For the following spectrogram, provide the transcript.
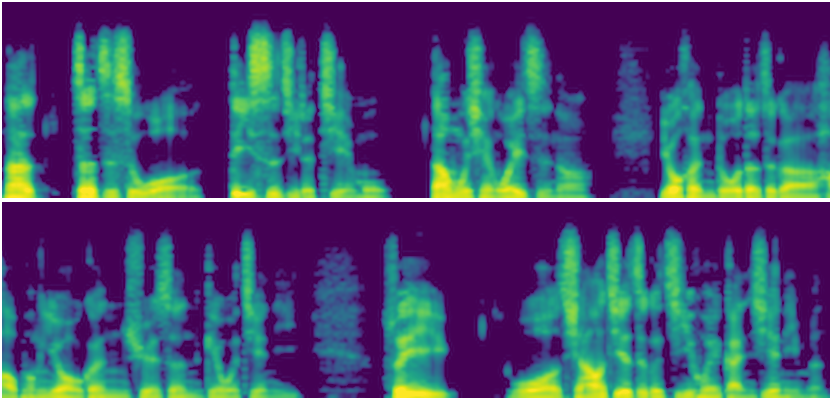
那这只是我第四集的节目，到目前为止呢，有很多的这个好朋友跟学生给我建议，所以我想要借这个机会感谢你们，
